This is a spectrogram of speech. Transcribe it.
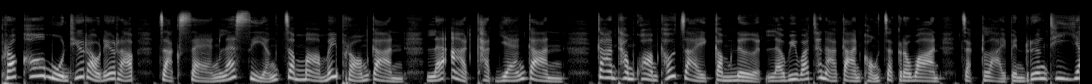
เพราะข้อมูลที่เราได้รับจากแสงและเสียงจะมาไม่พร้อมกัน และอาจขัดแย้งกัน การทำความเข้าใจกำเนิดและวิวัฒนาการของจักรวาล จะกลายเป็นเรื่องที่ย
